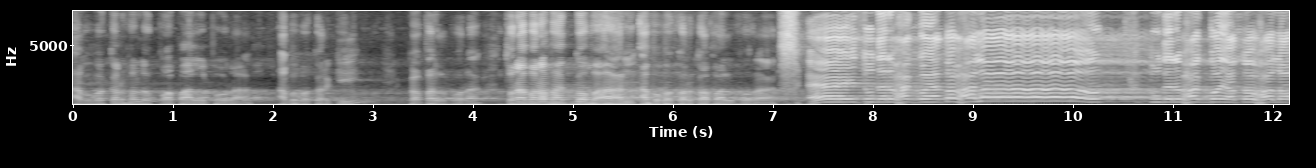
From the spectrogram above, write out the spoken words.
আবু বকর হলো কপাল পোড়া। আবু বকর কি? কপাল পোড়া। তোরা বড় ভাগ্যবান, আবু বকর কপাল পোড়া। এই, তোদের ভাগ্য এত ভালো, তোদের ভাগ্য এত ভালো,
